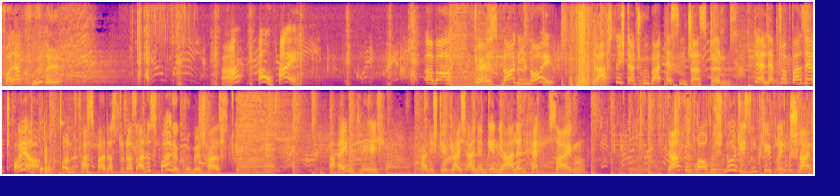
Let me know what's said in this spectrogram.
Voller Krümel. Ah? Oh, hi. Aber der ist nagelneu. Du darfst nicht darüber essen, Justin. Der Laptop war sehr teuer. Unfassbar, dass du das alles vollgekrümelt hast. Eigentlich kann ich dir gleich einen genialen Hack zeigen. Dafür brauche ich nur diesen klebrigen Schleim.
